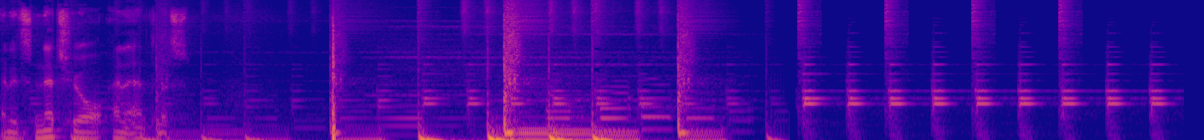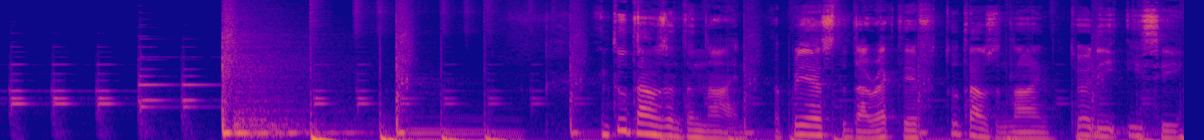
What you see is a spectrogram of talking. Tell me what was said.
and it's natural and endless. In 2009 appears the Directive 2009-30 EC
